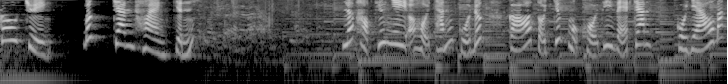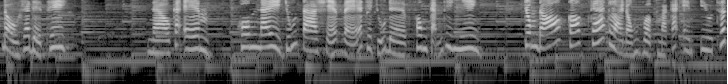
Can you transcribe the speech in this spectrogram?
Câu chuyện Bức tranh hoàn chỉnh Lớp học thiếu nhi ở hội thánh của Đức có tổ chức một hội thi vẽ tranh. Cô giáo bắt đầu ra đề thi. Nào các em, hôm nay chúng ta sẽ vẽ theo chủ đề phong cảnh thiên nhiên. Trong đó có các loài động vật mà các em yêu thích.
